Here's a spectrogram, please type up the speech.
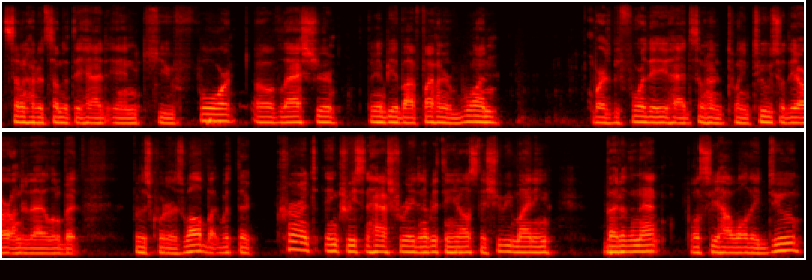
700 some that they had in Q4 of last year. They're going to be about 501, whereas before they had 722, so they are under that a little bit for this quarter as well. But with the current increase in hash rate and everything else, they should be mining better than that. We'll see how well they do,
